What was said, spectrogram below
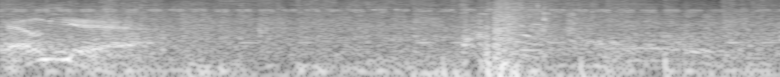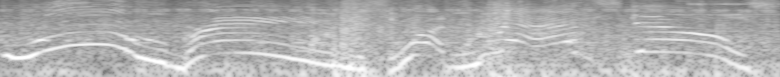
Hell yeah! What mad skills!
